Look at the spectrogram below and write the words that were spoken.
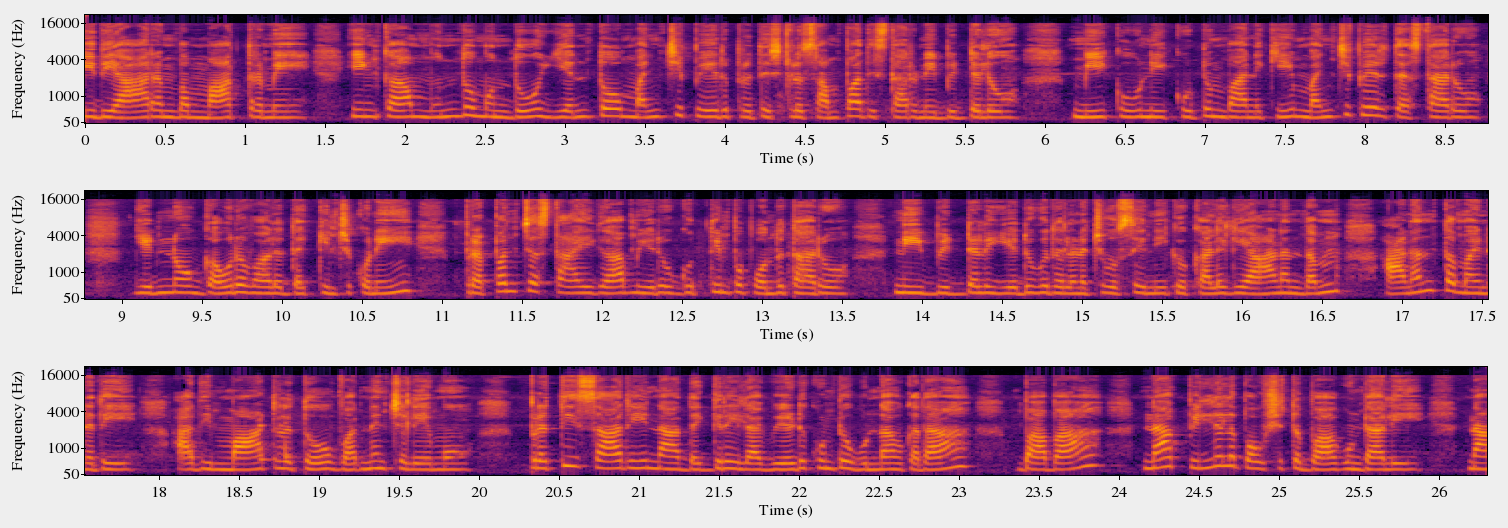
ఇది ఆరంభం మాత్రమే. ఇంకా ముందు ముందు ఎంతో మంచి పేరు ప్రతిష్టలు సంపాదిస్తారు నీ బిడ్డలు. మీకు నీ కుటుంబానికి మంచి పేరు తెస్తారు. ఎన్నో గౌరవాలు దక్కించుకొని ప్రపంచ స్థాయిగా మీరు గుర్తింపు పొందుతారు. నీ బిడ్డల ఎదుగుదలను చూసి నీకు కలిగే ఆనందం అనంతమైనది. అది మాటలతో వర్ణించలేము. ప్రతిసారి నా దగ్గర ఇలా వేడుకుంటూ ఉన్నావు కదా బాబా నా పిల్లల భవిష్యత్తు బాగుండాలి. నా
